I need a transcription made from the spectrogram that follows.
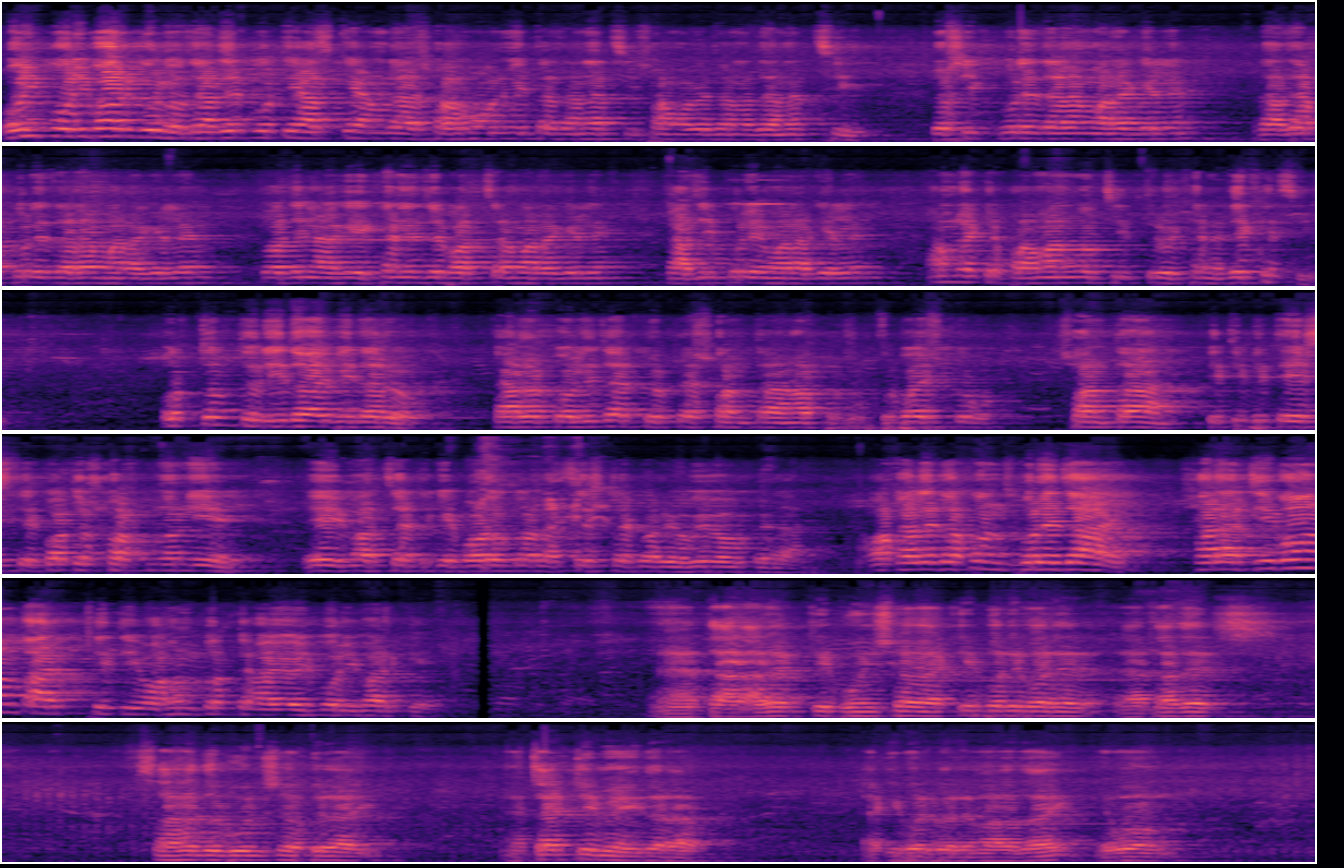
ওই পরিবারগুলো যাদের প্রতি আজকে আমরা সহমর্মিতা জানাচ্ছি, সমবেদনা জানাচ্ছি রশিদপুরে যারা মারা গেলেন রাজাপুরে যারা মারা গেলেন, কদিন আগে এখানে যে বাচ্চা মারা গেলেন, গাজীপুরে মারা গেলেন, আমরা একটা প্রামাণ্য চিত্র এখানে দেখেছি। অত্যন্ত হৃদয় বিদারক, কারও কলিজার টুকরা সন্তান অপ্রাপ্তবয়স্ক সন্তান, পৃথিবীতে এসছে কত স্বপ্ন নিয়ে এই বাচ্চাটিকে বড় করার চেষ্টা করে অভিভাবকেরা। অকালে যখন ঝরে যায়, সারা জীবন তার স্মৃতি বহন করতে হয় ওই পরিবারকে। তার আরও একটি সহ একই পরিবারের তাদের সাহায্য বোন প্রায় চারটি মেয়ে তারা একই পরিবারে মারা যায় এবং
